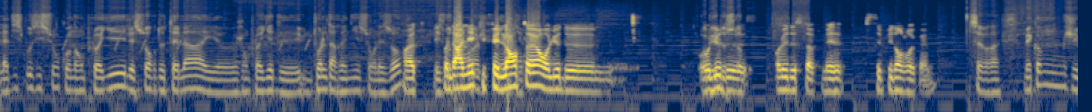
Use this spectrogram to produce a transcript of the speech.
la disposition qu'on a employée, les sorts de Tella et euh, j'employais une toile d'araignée sur les ogres. Ouais, Les Toile d'araignée qui fait lenteur au lieu de au au lieu lieu de stop. au lieu de stop, mais c'est plus dangereux quand même. C'est vrai. Mais comme j'ai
